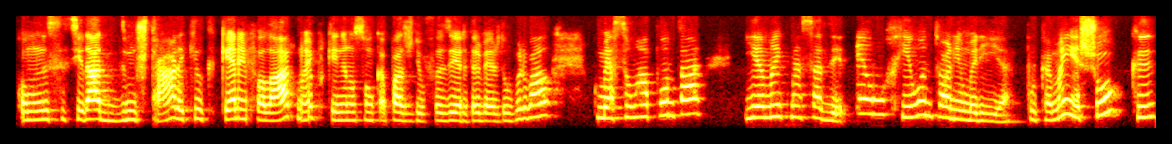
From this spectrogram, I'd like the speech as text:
como necessidade de mostrar aquilo que querem falar, não é? Porque ainda não são capazes de o fazer através do verbal, começam a apontar e a mãe começa a dizer: é o rio António Maria, porque a mãe achou que,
